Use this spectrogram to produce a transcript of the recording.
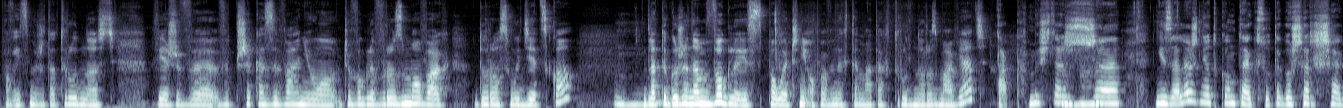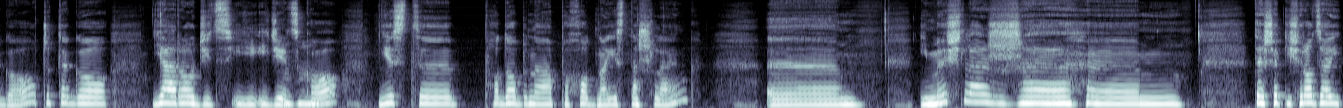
powiedzmy, że ta trudność, wiesz, w, w przekazywaniu, czy w ogóle w rozmowach dorosłe dziecko? Dlatego, że nam w ogóle jest społecznie o pewnych tematach trudno rozmawiać? Tak, myślę, że niezależnie od kontekstu, tego szerszego, czy tego ja, rodzic i, i dziecko, jest y, podobna, pochodna, jest nasz lęk. Ym, I myślę, że ym, też jakiś rodzaj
